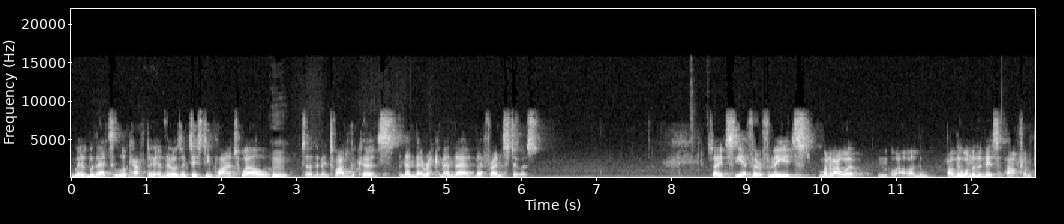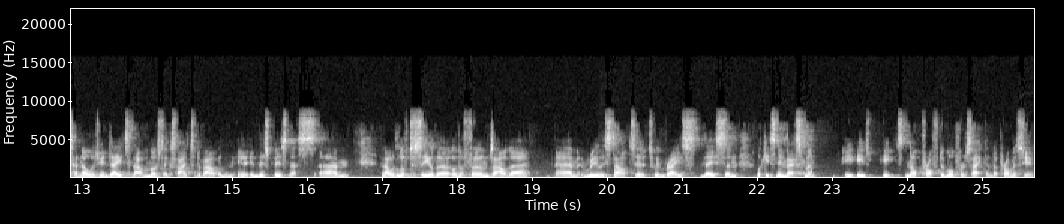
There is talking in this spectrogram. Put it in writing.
We're, we're there to look after those existing clients well mm. turn them into advocates and then they recommend their, their friends to us so it's yeah for, for me it's one of our well, the, probably one of the bits apart from technology and data that I'm most excited about in, in, in this business. Um, and I would love to see other other firms out there um, really start to, to embrace this. And look, it's an investment. It, it's it's not profitable for a second, I promise you.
